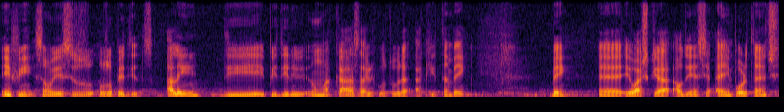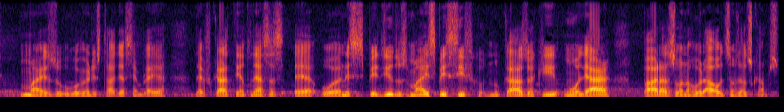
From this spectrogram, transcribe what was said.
Enfim, são esses os pedidos. Além de pedir uma casa agricultura aqui também. Bem, é, eu acho que a audiência é importante, mas o governo do Estado e a Assembleia devem ficar atento nessas, é, nesses pedidos mais específicos. No caso aqui, um olhar para a zona rural de São José dos Campos.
